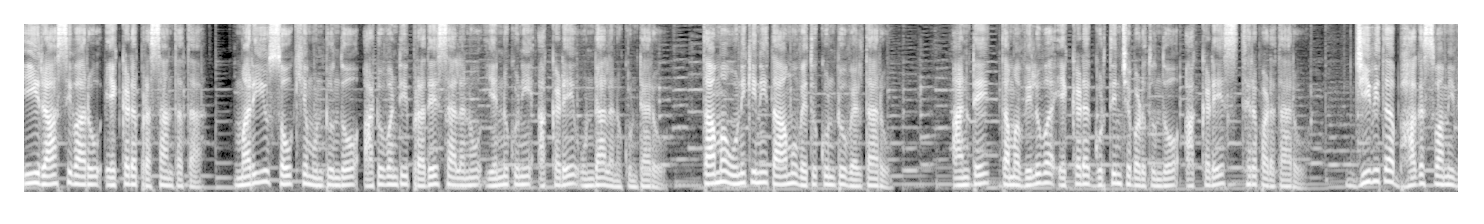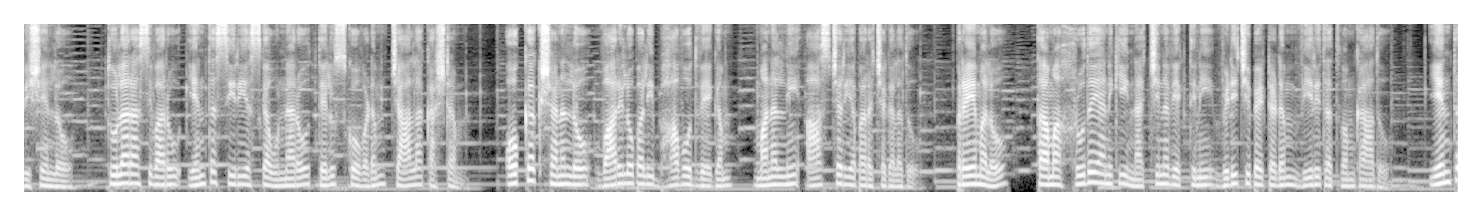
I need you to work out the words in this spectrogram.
ఈ రాశివారు ఎక్కడ ప్రశాంతత మరియు సౌఖ్యముంటుందో అటువంటి ప్రదేశాలను ఎన్నుకుని అక్కడే ఉండాలనుకుంటారు. తమ ఉనికిని తాము వెతుకుంటూ వెళ్తారు. అంటే తమ విలువ ఎక్కడ గుర్తించబడుతుందో అక్కడే స్థిరపడతారు. జీవిత భాగస్వామి విషయంలో తులారాశివారు ఎంత సీరియస్గా ఉన్నారో తెలుసుకోవడం చాలా కష్టం. ఒక్క క్షణంలో వారిలోపలి భావోద్వేగం మనల్ని ఆశ్చర్యపరచగలదు. ప్రేమలో తమ హృదయానికి నచ్చిన వ్యక్తిని విడిచిపెట్టడం వీరితత్వం కాదు. ఎంత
